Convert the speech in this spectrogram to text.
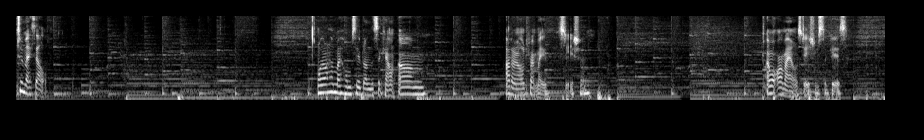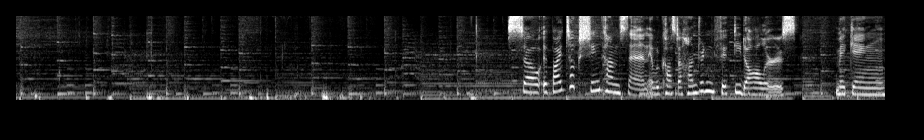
to myself. I don't have my home saved on this account. Um, I don't know. I'll try my station. I won't run my own station just in case. So if I took Shinkansen, it would cost $150, making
